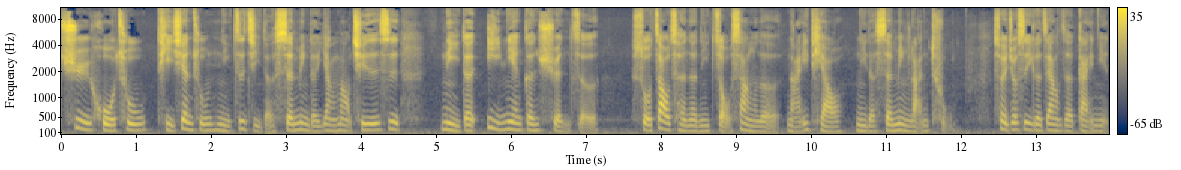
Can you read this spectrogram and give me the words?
去活出、体现出你自己的生命的样貌，其实是。你的意念跟选择所造成的，你走上了哪一条你的生命蓝图？所以就是一个这样子的概念。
